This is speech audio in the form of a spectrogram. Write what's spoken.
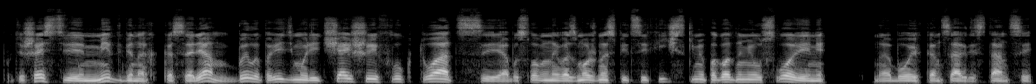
Путешествие Мидбина к косарям было, по-видимому, редчайшей флуктуацией, обусловленной, возможно, специфическими погодными условиями на обоих концах дистанции.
